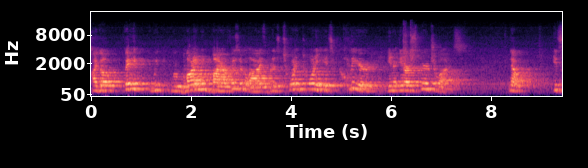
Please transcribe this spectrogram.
I go, faith, we, we're blinded by our physical eyes, but it's 2020, it's clear in, in our spiritual eyes. Now, it's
